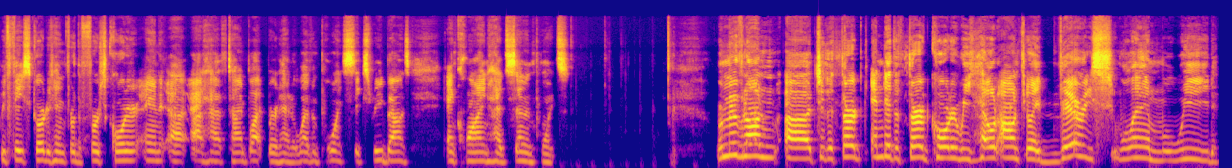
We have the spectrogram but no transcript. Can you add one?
we face guarded him for the first quarter. And uh, at halftime, Blackburn had 11 points, six rebounds, and Klein had seven points. We're moving on uh, to the third end of the third quarter. We held on to a very slim lead,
